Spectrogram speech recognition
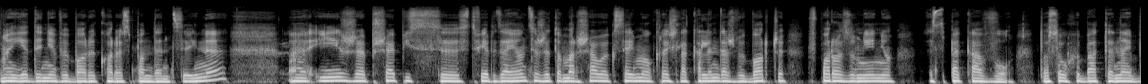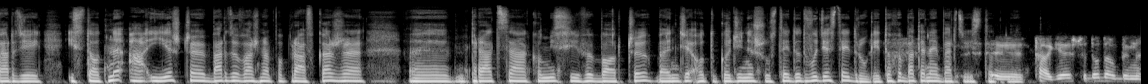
jedynie wybory korespondencyjne e, i że przepis stwierdzający, że to marszałek Sejmu określa kalendarz wyborczy w porozumieniu z PKW. To są chyba te najbardziej istotne. A i jeszcze bardzo ważna poprawka, że y, praca komisji wyborczych będzie od godziny 6 do 22. To chyba te najbardziej istotne. E, tak, ja jeszcze dodałbym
